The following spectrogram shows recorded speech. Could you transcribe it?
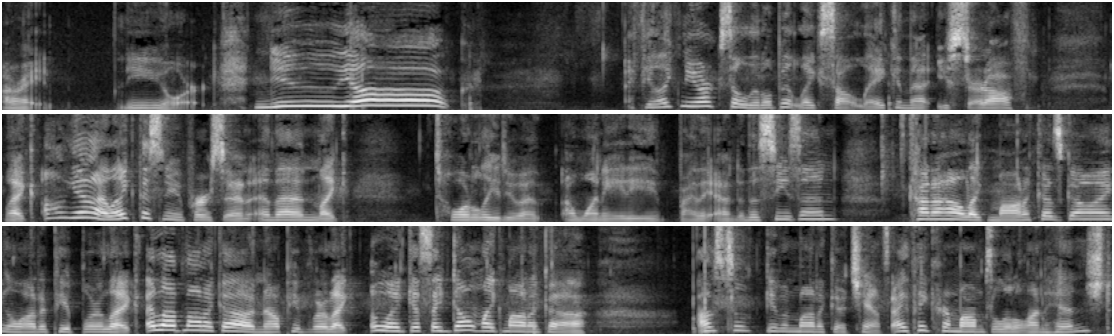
All right. New York. New York! I feel like New York's a little bit like Salt Lake in that you start off like, oh yeah, I like this new person, and then like totally do a, a 180 by the end of the season It's kind of how like Monica's going. A lot of people are like, I love Monica. Now people are like, oh, I guess I don't like Monica. I'm still giving Monica a chance. I think her mom's a little unhinged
